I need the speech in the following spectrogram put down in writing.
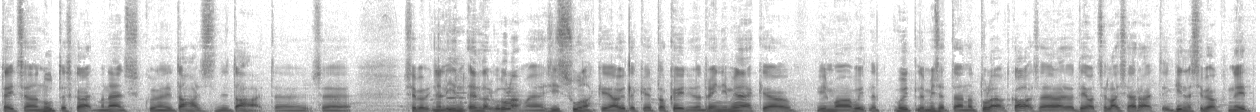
täitsa nutes ka, et ma näen siis, kui nad ei taha, siis nad ei taha, et see, see peab neil endal ka tulema ja siis suunake ja ütleke, et okei okay,, nüüd on trenni minek ja ilma võitle, võitlemiseta nad tulevad kaasa ja teevad selle asja ära, et kindlasti peaks neid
